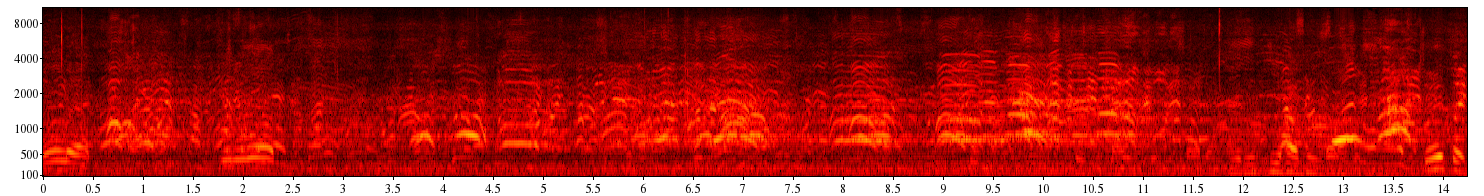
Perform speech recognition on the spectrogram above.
Ball out. Get her out. Stupid.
